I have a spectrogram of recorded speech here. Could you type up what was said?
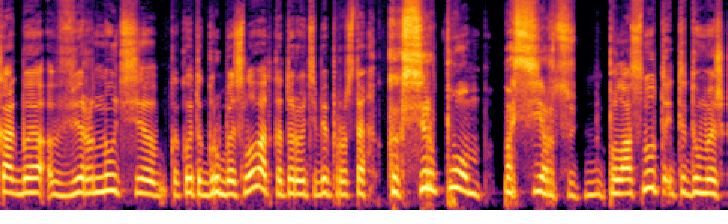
как бы вернуть э, какое-то грубое слово, от которого тебе просто как серпом по сердцу полоснут, и ты думаешь,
